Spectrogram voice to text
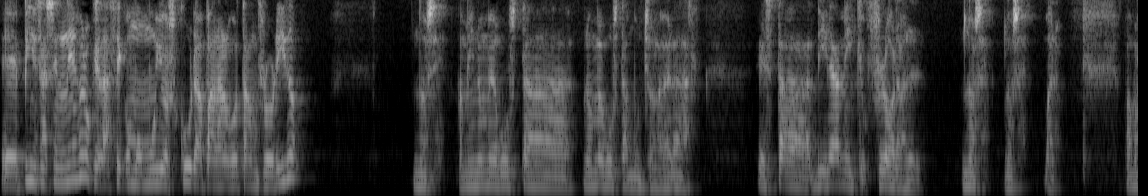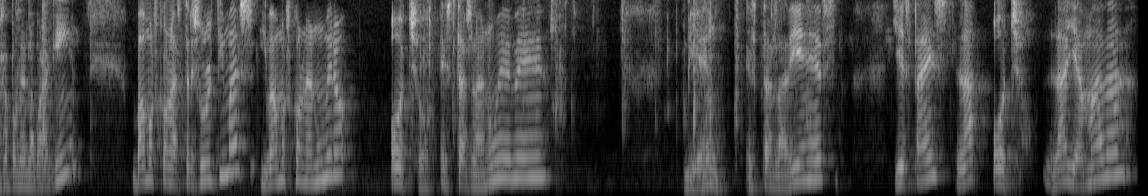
Eh, pinzas en negro, que la hace como muy oscura para algo tan florido. No sé, a mí no me gusta, no me gusta mucho, la verdad. Esta Dynamic Floral. No sé, no sé. Bueno, vamos a ponerla por aquí. Vamos con las tres últimas y vamos con la número 8. Esta es la 9. Bien, esta es la 10. Y esta es la 8, la llamada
